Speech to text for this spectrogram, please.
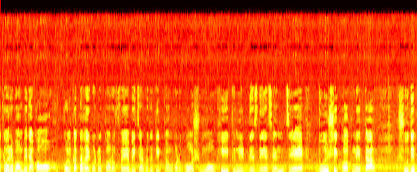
একেবারে পম্পি। দেখো, কলকাতা হাইকোর্টের তরফে বিচারপতি তীর্থঙ্কর ঘোষ মৌখিক নির্দেশ দিয়েছেন যে দুই শিক্ষক নেতা, সুদীপ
